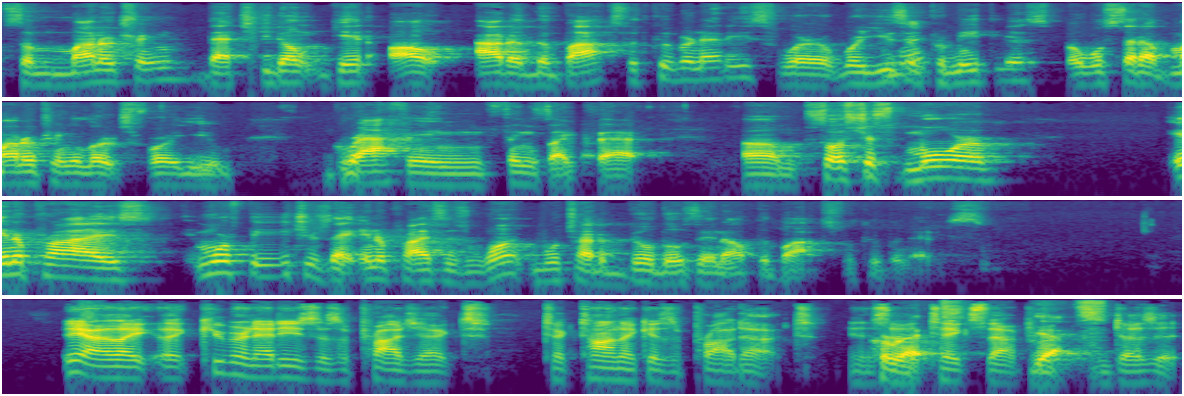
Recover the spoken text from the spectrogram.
some monitoring that you don't get out, out of the box with Kubernetes, where we're using mm-hmm. Prometheus, but we'll set up monitoring alerts for you, graphing, things like that. Um, so it's just more enterprise, more features that enterprises want. We'll try to build those in out the box for Kubernetes. Yeah, like like Kubernetes is a project, Tectonic is a product, and Correct. so it takes that product yes. and does it.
